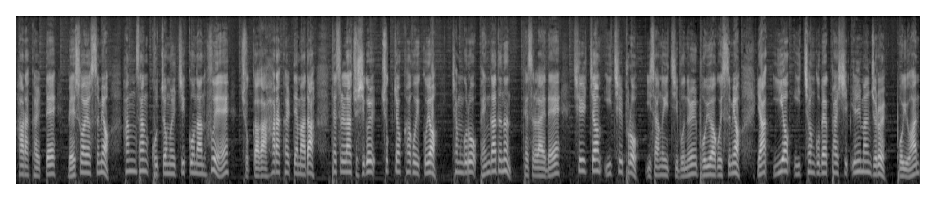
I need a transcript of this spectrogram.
하락할 때 매수하였으며 항상 고점을 찍고 난 후에 주가가 하락할 때마다 테슬라 주식을 축적하고 있고요. 참고로 뱅가드는 테슬라에 대해 7.27% 이상의 지분을 보유하고 있으며 약 2억 2,981만 주를 보유한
